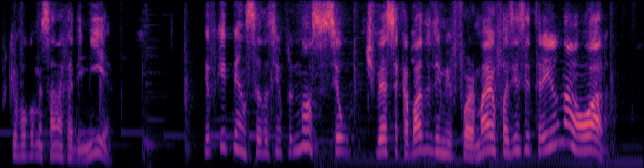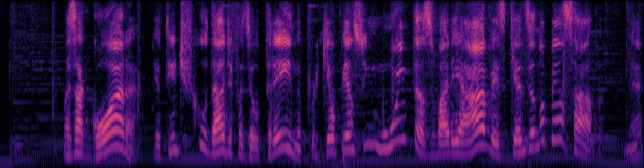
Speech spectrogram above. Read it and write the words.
Porque eu vou começar na academia. Eu fiquei pensando assim: eu falei, nossa, se eu tivesse acabado de me formar, eu fazia esse treino na hora. Mas agora eu tenho dificuldade de fazer o treino porque eu penso em muitas variáveis que antes eu não pensava, né?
